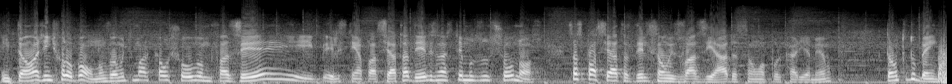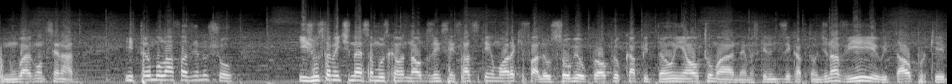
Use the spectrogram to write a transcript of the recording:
Então a gente falou, bom, não vamos marcar o show, vamos fazer e eles têm a passeata deles, nós temos o show nosso. Essas passeatas deles são esvaziadas, são uma porcaria mesmo. Então tudo bem, não vai acontecer nada. E tamo lá fazendo o show. E justamente nessa música Na dos Insensatos tem uma hora que fala, eu sou meu próprio capitão em alto mar, né? Mas querendo dizer capitão de navio e tal, porque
